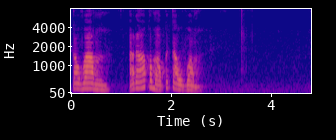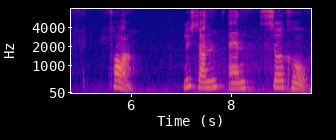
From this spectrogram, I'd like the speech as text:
cầu vòng. Ở đó có một cái cầu vòng. Four. Listen and circle.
